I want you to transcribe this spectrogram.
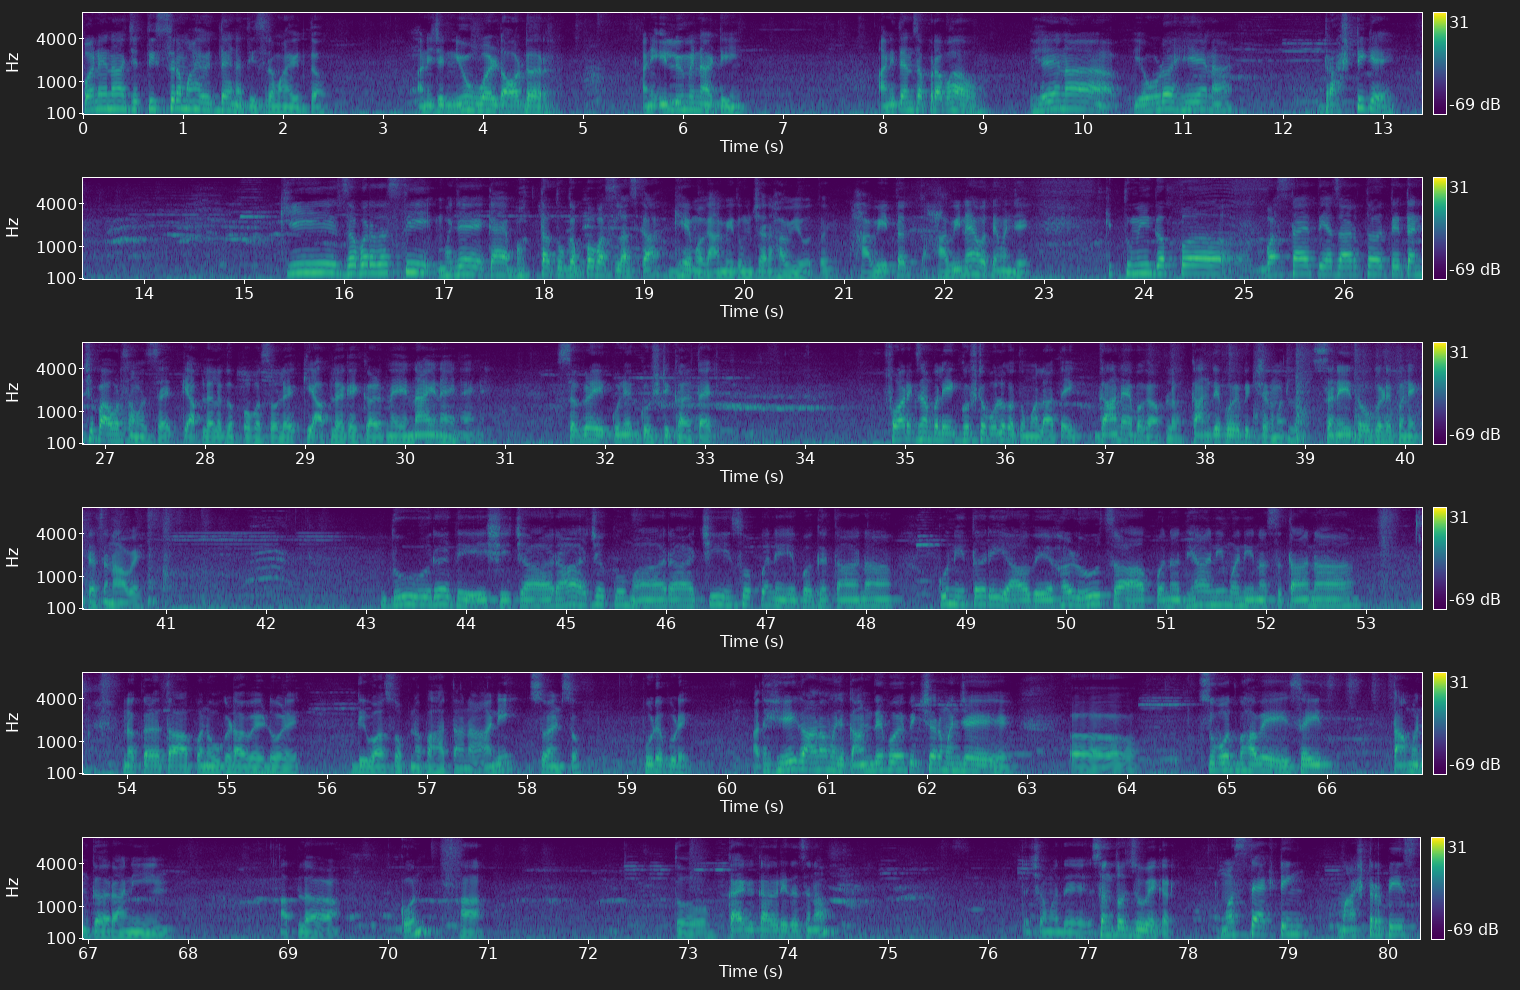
पण आहे ना जे तिसरं महायुद्ध आहे ना तिसरं महायुद्ध. आणि जे न्यू वर्ल्ड ऑर्डर आणि इल्युमिनाटी आणि त्यांचा प्रभाव हे ना एवढं हे आहे ना ड्रास्टिक आहे. की जबरदस्ती म्हणजे काय भक्ता तू गप्प बसलास का? घे मग आम्ही तुमच्यावर हावी होतो आहे हावी तर हावी नाही होते म्हणजे. की तुम्ही गप्प बसतायत याचा अर्थ ते त्यांची पावर समजत आहेत की आपल्याला गप्प बसवलं आहे की आपल्याला काही कळत नाही नाही नाही नाही नाही. सगळे एकूण एक गोष्टी कळत आहेत फॉर एक्झाम्पल एक गोष्ट बोलू का तुम्हाला? आता एक गाणं आहे बघा आपलं कांदेपोहे पिक्चरमधलं सनई चौघडे पण एक त्याचं नाव आहे. दूरदेशीच्या राजकुमाराची स्वप्ने बघताना कुणीतरी यावे हळूच आपण ध्यानी मनी नसताना. नकळता आपण उघडावे डोळे दिवा स्वप्न पाहताना. आणि सो अँड सो पुढे पुढे. आता हे गाणं म्हणजे कांदेपोहे पिक्चर म्हणजे सुबोध भावे सई तामणकर आणि आपलं कोण? हां. तो काय कावेरी त्याचं नाव? त्याच्यामध्ये संतोष जुवेकर. मस्त ॲक्टिंग मास्टरपीस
